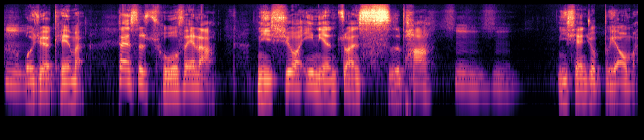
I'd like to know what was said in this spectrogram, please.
嗯，我觉得可以买。但是，除非啦，你希望一年赚十趴，嗯嗯，你现在就不要买。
